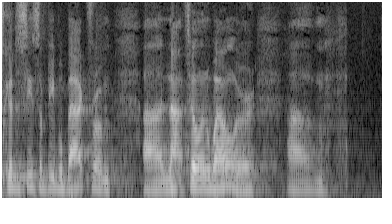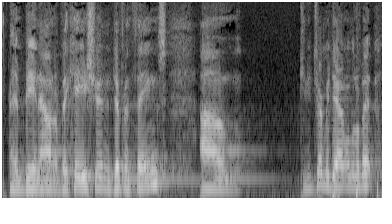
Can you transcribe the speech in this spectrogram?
It's good to see some people back from uh, not feeling well or um, and being out on vacation and different things. Um, can you turn me down a little bit?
